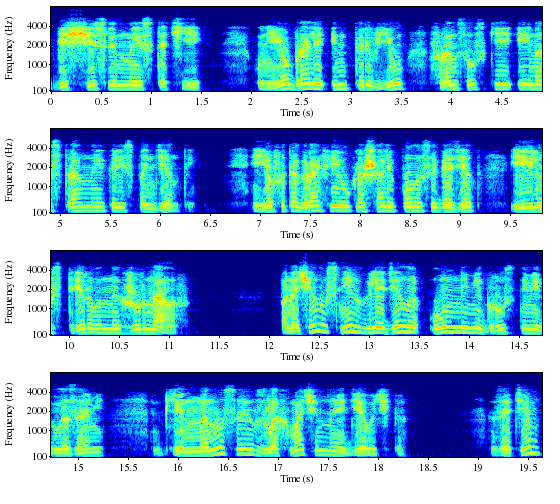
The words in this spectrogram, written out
бесчисленные статьи, у нее брали интервью французские и иностранные корреспонденты. Ее фотографии украшали полосы газет и иллюстрированных журналов. Поначалу с них глядела умными грустными глазами длинноносая взлохмаченная девочка. Затем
